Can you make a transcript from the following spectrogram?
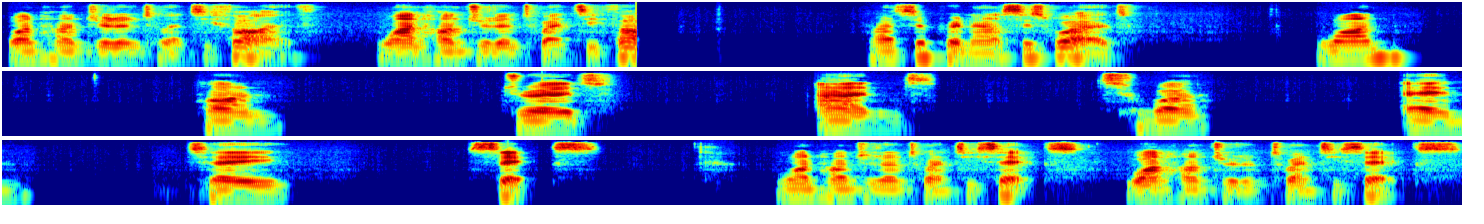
125. 125. How to pronounce this word? One, hundred, and twa n t six. 126, 126.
